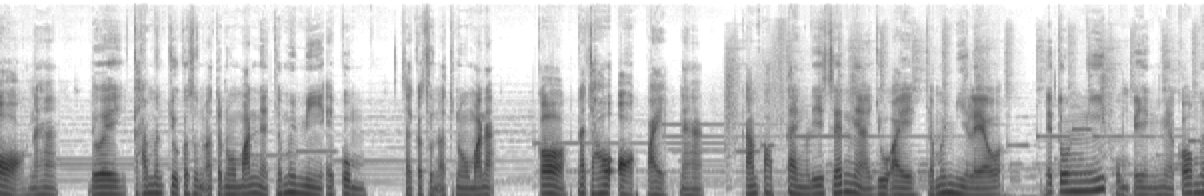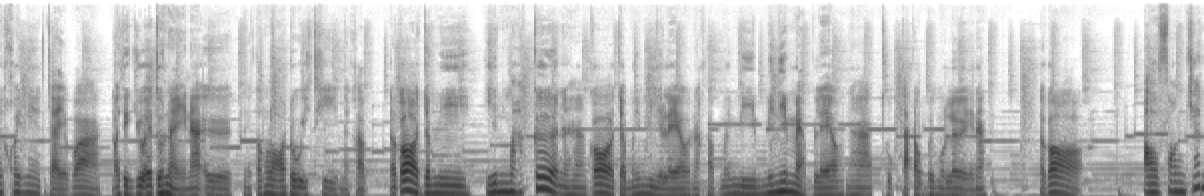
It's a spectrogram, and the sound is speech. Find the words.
ออกนะฮะ โดยการบรรจุกระสุนอัตโนมัติเนี่ยจะไม่มีไอ้ปุ่มใส่กระสุนอัตโนมัติอะ ก็น่าจะเอาออกไปนะฮะ การปรับแต่งรีเซ็ตเนี่ย UI จะไม่มีแล้ว ในตัวนี้ผมเองเนี่ยก็ไม่ค่อยแน่ใจว่าหมายถึง UI ตัวไหนนะเออเดี๋ยวต้องรอดูอีกทีนะครับ แล้วก็จะมี Hint Marker นะฮะก็จะไม่มีแล้วนะครับ ไม่มีมินิแมปแล้วนะฮะถูกตัดออกไปหมดเลยนะ แล้วก็เอาฟังก์ชัน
